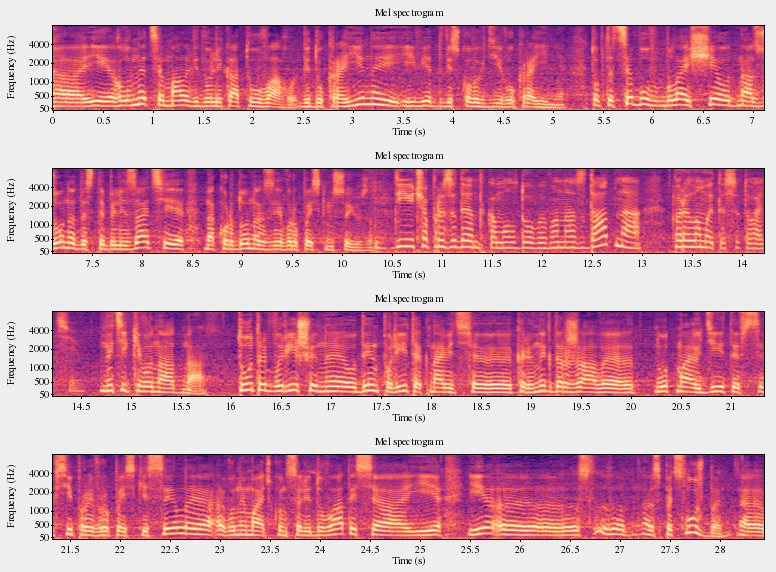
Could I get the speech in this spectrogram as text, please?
Е, І головне, це мало відволікати увагу від України і від військових дій в Україні. Тобто, це була ще одна зона дестабілізації на кордонах з Європейським Союзом. Діюча президентка Молдови, вона здатна переламити ситуацію. Не тільки вона одна. Тут вирішує не один політик, навіть е, керівник держави. Тут мають діяти всі, всі проєвропейські сили. Вони мають консолідуватися і, і е, спецслужби, е,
